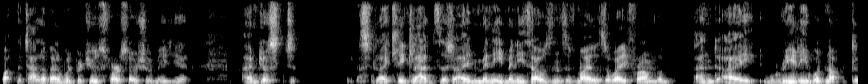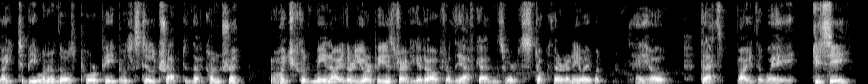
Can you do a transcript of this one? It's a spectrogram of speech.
what the Taliban will produce for social media. I'm just slightly glad that I'm many many thousands of miles away from them, and I really would not like to be one of those poor people still trapped in that country. Which could mean either Europeans trying to get out or the Afghans who are stuck there anyway. But hey ho, that's by the way. Do you see?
